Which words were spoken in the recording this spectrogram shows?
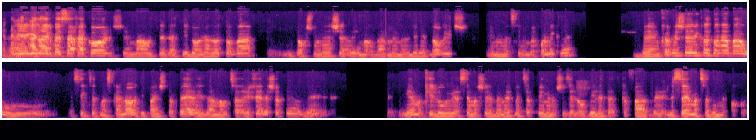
אני אגיד רק בסך הכל, שמאונט לדעתי בעונה לא טובה, מתוך שמונה שערים, ארבעה מהם היו נגד נוריץ', היינו מנצחים בכל מקרה, ומקווה שלקראת עונה הבאה הוא ישיג קצת מסקנות, טיפה ישתפר, ידע מה הוא צריך לשפר, ויהיה, כאילו, יעשה מה שבאמת מצפים ממנו, שזה להוביל את ההתקפה ולסיים מצבים לפחות.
